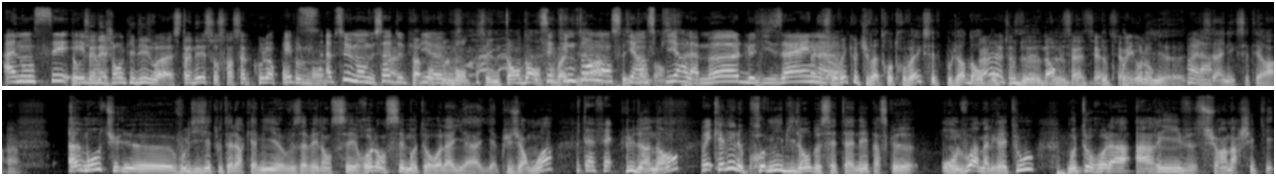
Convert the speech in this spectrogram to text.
annoncé Donc et c'est des gens qui disent voilà cette année ce sera cette couleur pour Abs- tout le monde. Absolument, mais ça Ouais, Pas depuis. pour euh, tout le monde, c'est une tendance. C'est on va une dire, hein, tendance qui une tendance. inspire la mode, le design. C'est vrai que tu vas te retrouver avec cette couleur dans beaucoup de, produits, design, etc. Un mot, tu- euh, vous le disiez tout à l'heure, Camille, vous avez lancé, relancé Motorola il y a, il y a plusieurs mois, Tout à fait. plus d'un an. Oui. Quel est le premier bilan de cette année? Parce que on le voit malgré tout, Motorola arrive sur un marché qui est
